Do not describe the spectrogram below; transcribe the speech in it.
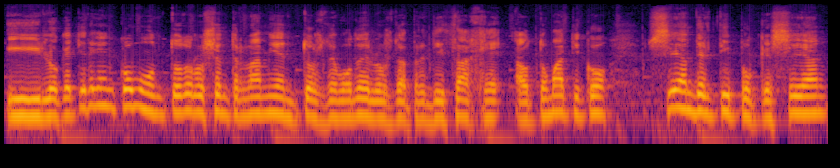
Y lo que tienen en común todos los entrenamientos de modelos de aprendizaje automático, sean del tipo que sean,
